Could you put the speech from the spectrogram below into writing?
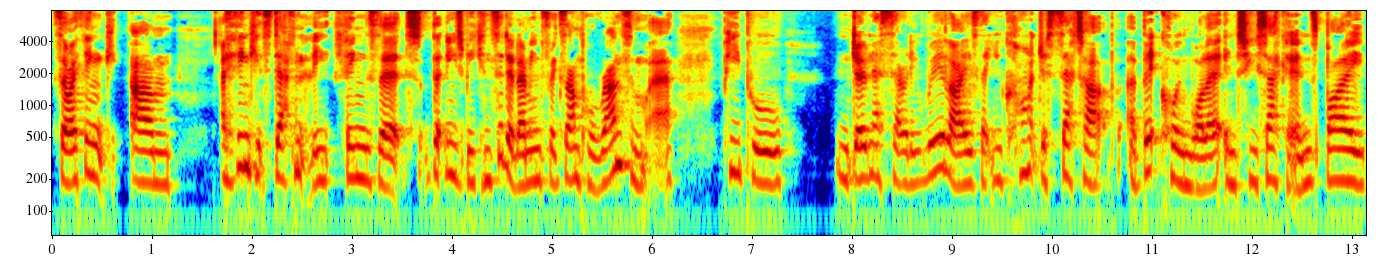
So I think, um, I think it's definitely things that, that need to be considered. I mean, for example, ransomware, people don't necessarily realize that you can't just set up a Bitcoin wallet in two seconds, buy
